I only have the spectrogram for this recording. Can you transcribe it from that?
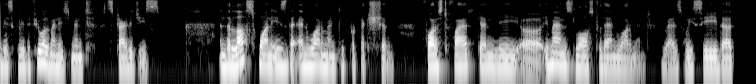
basically the fuel management strategies. And the last one is the environmental protection. Forest fire can be uh, immense loss to the environment, as we see that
